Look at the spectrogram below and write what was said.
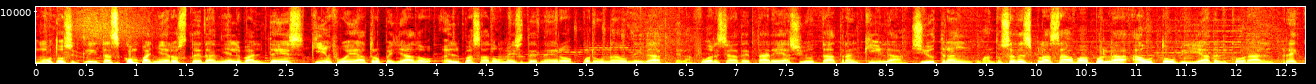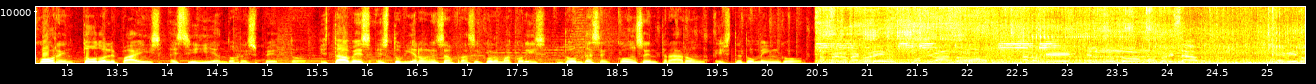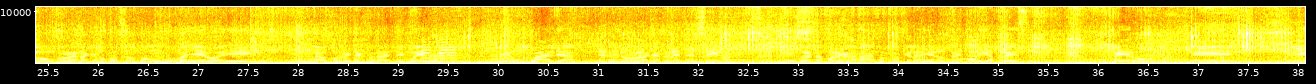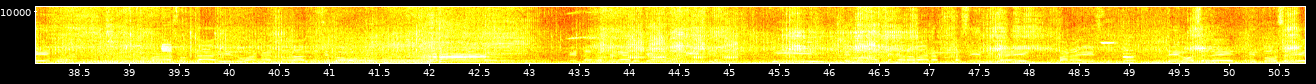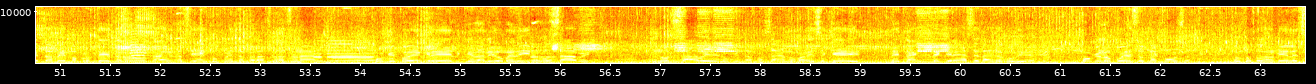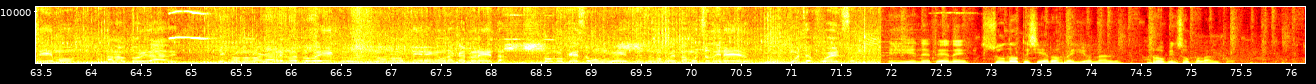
Motociclistas compañeros de Daniel Valdés, quien fue atropellado el pasado mes de enero por una unidad de la Fuerza de Tarea Ciudad Tranquila, Ciutran, cuando se desplazaba por la autovía del Coral, recorren todo el país exigiendo respeto. Esta vez estuvieron en San Francisco de Macorís, donde se concentraron este domingo. Motivando a lo que es el mundo motorizado, debido a un problema que nos pasó con un compañero ahí en, la autovía Coral de que guardia le tiró la camioneta encima. Entonces estamos reclamando porque le dieron 30 días preso, pero eh, creemos que lo van a soltar y lo van a dar de un sitio a otro. Estamos esperando que haga justicia y esta caravana pacífica es para eso. De no ceder, entonces esta misma protesta la vamos a estar haciendo frente al Palacio Nacional, porque estoy en creer que Danilo Medina no sabe no sabe lo que está pasando, parece que le, quieren hacer daño al gobierno, porque no puede ser otra cosa. Nosotros también le decimos a las autoridades que cuando nos agarren nuestro vehículo, no nos lo tiren en una camioneta, como que eso es un juguete, eso nos cuesta mucho dinero, mucho esfuerzo. NTN, su noticiero regional, Robinson Polanco.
